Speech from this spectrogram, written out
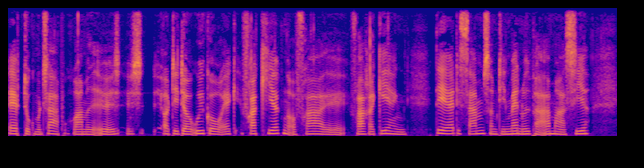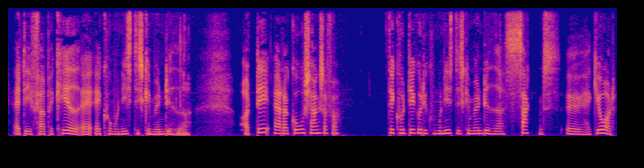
af dokumentarprogrammet, øh, og det der udgår af, fra kirken og fra, øh, fra regeringen, det er det samme, som din mand ude på Amager siger, at det er fabrikeret af, af kommunistiske myndigheder. Og det er der gode chancer for. Det kunne, det kunne de kommunistiske myndigheder sagtens øh, have gjort,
